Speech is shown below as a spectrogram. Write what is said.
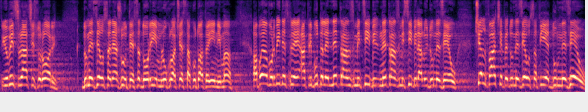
Iubiți frați și surori, Dumnezeu să ne ajute să dorim lucrul acesta cu toată inima. Apoi am vorbit despre atributele netransmisibile, netransmisibile a lui Dumnezeu. Ce îl face pe Dumnezeu să fie Dumnezeu?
